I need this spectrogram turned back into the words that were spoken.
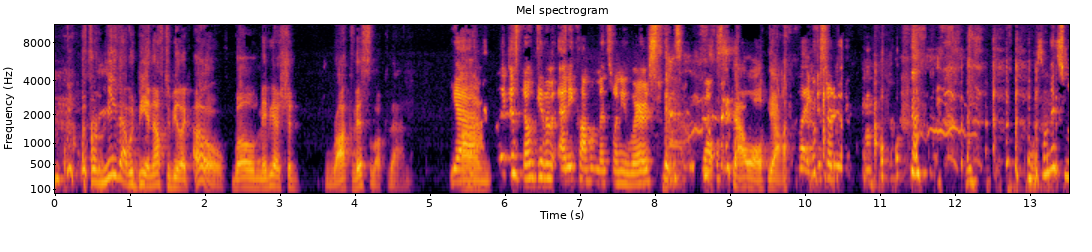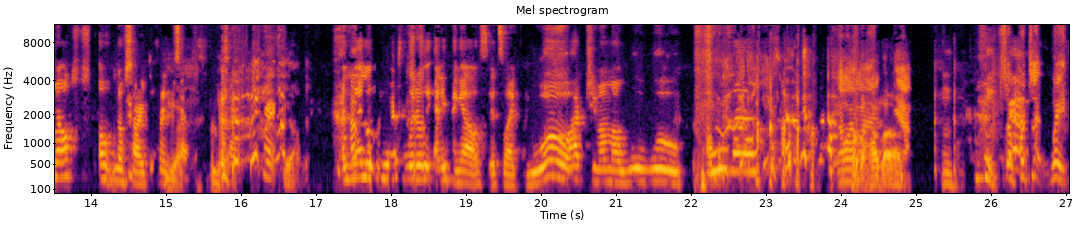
for me, that would be enough to be like, "Oh, well, maybe I should rock this look then." yeah, I um, just don't give him any compliments when he wears things. yeah. like just sort of like something smell. Oh no, sorry, different Yeah. sex. Yeah. And then if he wears literally anything else, it's like whoa, hachi mama, woo woo. Hubba hubba. Yeah. So pretend. Wait,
